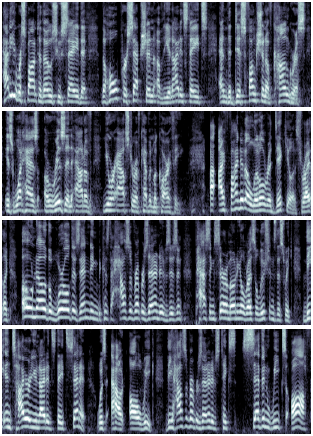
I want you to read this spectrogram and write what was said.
How do you respond to those who say that the whole perception of the United States and the dysfunction of Congress is what has arisen out of your ouster of Kevin McCarthy? I find it a little ridiculous, right? Like, oh no, the world is ending because the House of Representatives isn't passing ceremonial resolutions this week. The entire United States Senate was out all week. The House of Representatives takes seven weeks off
